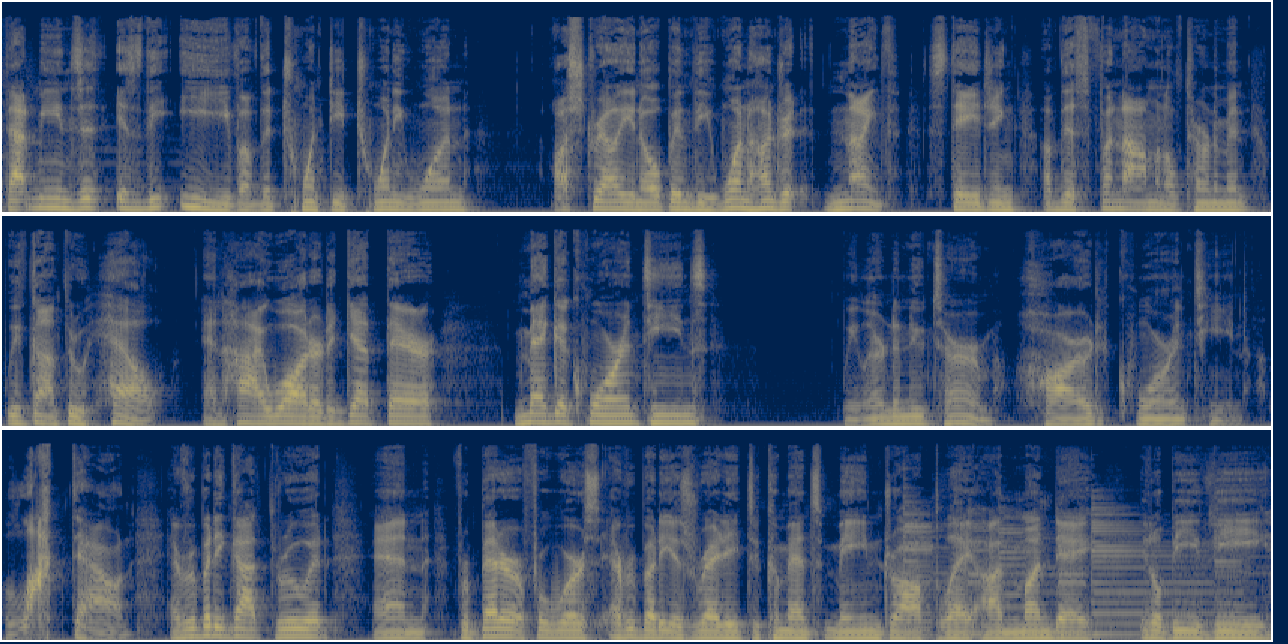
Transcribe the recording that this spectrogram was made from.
That means it is the eve of the 2021 Australian Open, the 109th staging of this phenomenal tournament. We've gone through hell and high water to get there, mega quarantines. We learned a new term hard quarantine, lockdown. Everybody got through it, and for better or for worse, everybody is ready to commence main draw play on Monday. It'll be the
